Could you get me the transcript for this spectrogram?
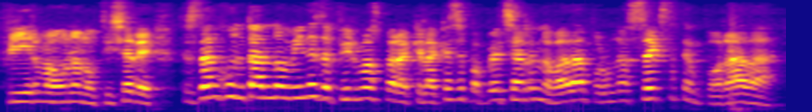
firma o una noticia de se están juntando miles de firmas para que la Casa de Papel sea renovada por una sexta temporada.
